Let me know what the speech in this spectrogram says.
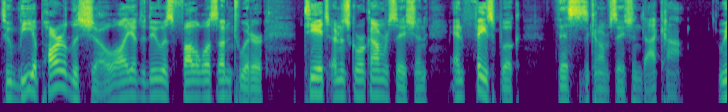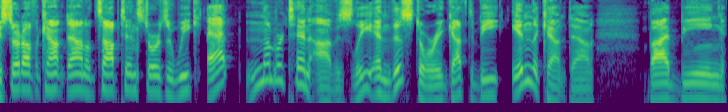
to be a part of the show, all you have to do is follow us on Twitter, th underscore conversation, and Facebook, this is a conversation.com. We start off a countdown of top 10 stories a week at number 10, obviously, and this story got to be in the countdown by being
